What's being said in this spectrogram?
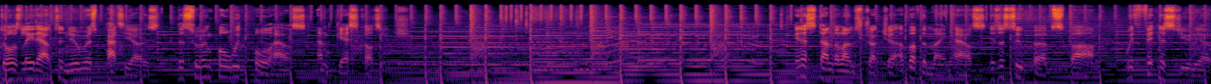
Doors lead out to numerous patios, the swimming pool with pool house and guest cottage. In a standalone structure above the main house is a superb spa with fitness studio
